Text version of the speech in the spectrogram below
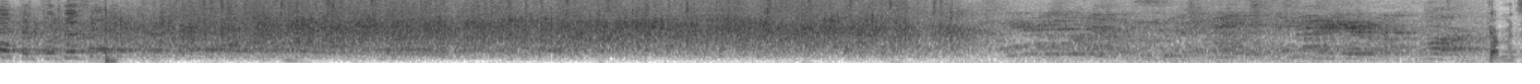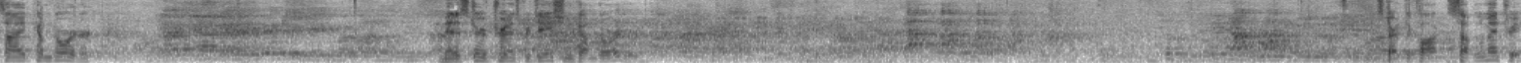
open for business. Government side come to order. Minister of Transportation come to order. Start the clock. Supplementary.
